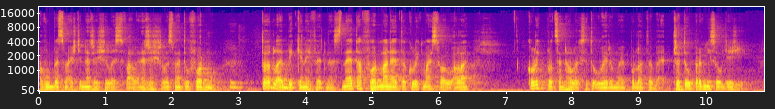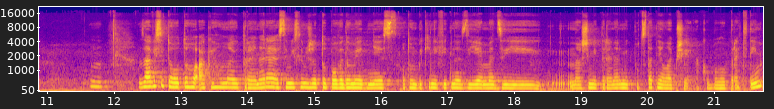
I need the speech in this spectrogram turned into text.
a vůbec jsme ještě neřešili svaly, neřešili jsme tu formu. Mm. Tohle je bikini fitness. Ne ta forma, ne to, kolik máš svalů, ale kolik procent holek si to uvědomuje podle tebe před tou první soutěží? Mm. Závisí to od toho, akého majú trénera. Ja si myslím, že to povedomie dnes o tom bikini fitness je medzi našimi trénermi podstatne lepšie, ako bolo predtým.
